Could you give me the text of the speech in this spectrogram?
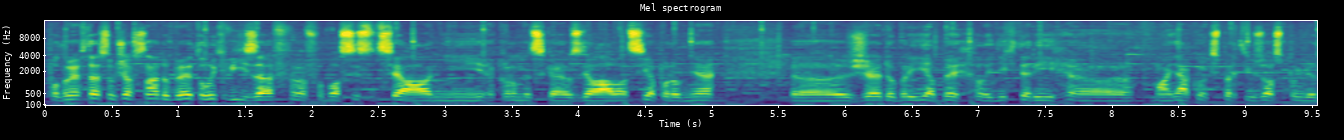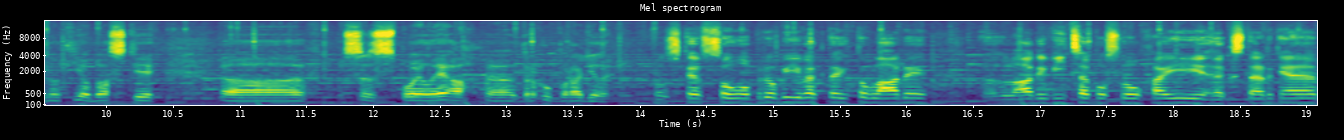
Podle mě v té současné době je tolik výzev v oblasti sociální, ekonomické, vzdělávací a podobně, eh, že je dobrý, aby lidi, kteří eh, mají nějakou expertizu aspoň v jednotlivé oblasti, eh, se spojili a trochu poradili. Prostě jsou období, ve kterých to vlády, vlády více poslouchají externě.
